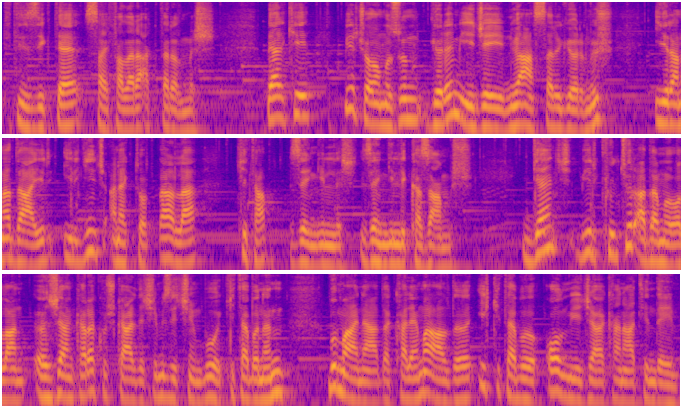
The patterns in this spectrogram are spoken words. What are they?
titizlikte sayfalara aktarılmış. Belki birçoğumuzun göremeyeceği nüansları görmüş, İran'a dair ilginç anekdotlarla kitap zenginleş, zenginlik kazanmış. Genç bir kültür adamı olan Özcan Karakuş kardeşimiz için bu kitabının bu manada kaleme aldığı ilk kitabı olmayacağı kanaatindeyim.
